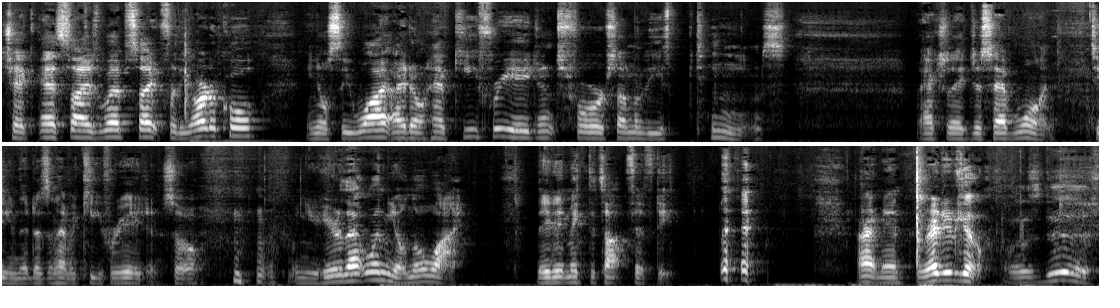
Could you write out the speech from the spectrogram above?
check SI's website for the article, and you'll see why I don't have key free agents for some of these teams. Actually, I just have one team that doesn't have a key free agent. So when you hear that one, you'll know why. They didn't make the top 50. All right, man. Ready to go. Let's do this.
